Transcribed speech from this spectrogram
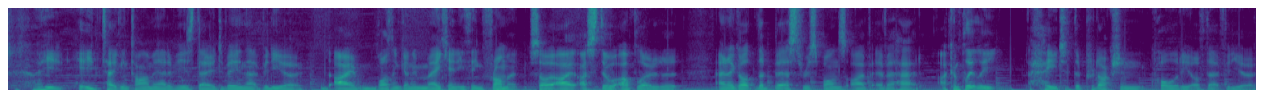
he, he'd taken time out of his day to be in that video. I wasn't going to make anything from it, so I, I still uploaded it, and it got the best response I've ever had. I completely hate the production quality of that video.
